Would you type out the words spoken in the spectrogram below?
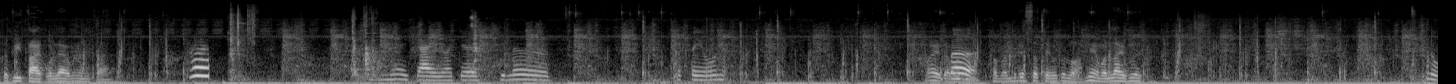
ถ้าพี่ตายคนแรกไม่ต้องการเหนื่อยใจมาเจอคิลเลอร์สเตลเนี่ย ไม่แต่เปมัอนร์แต่มันไม่ได้สเตลตลอดเนี่ยมันไล่เพื่อนหนู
